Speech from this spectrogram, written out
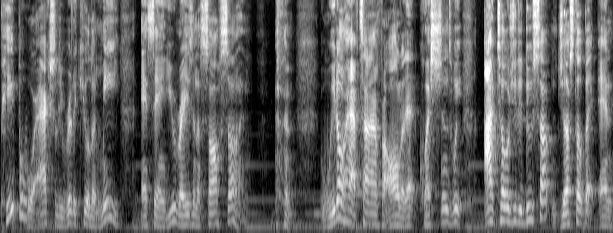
People were actually ridiculing me and saying, You raising a soft son. we don't have time for all of that questions. We I told you to do something, just obey. And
